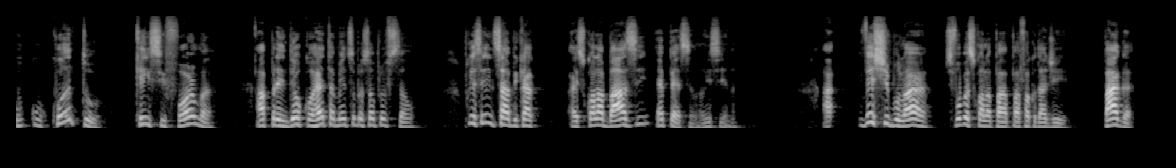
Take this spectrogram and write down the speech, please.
o, o quanto quem se forma aprendeu corretamente sobre a sua profissão. Porque se a gente sabe que a, a escola base é péssima, o ensino. A vestibular, se for para a escola, para a faculdade paga,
